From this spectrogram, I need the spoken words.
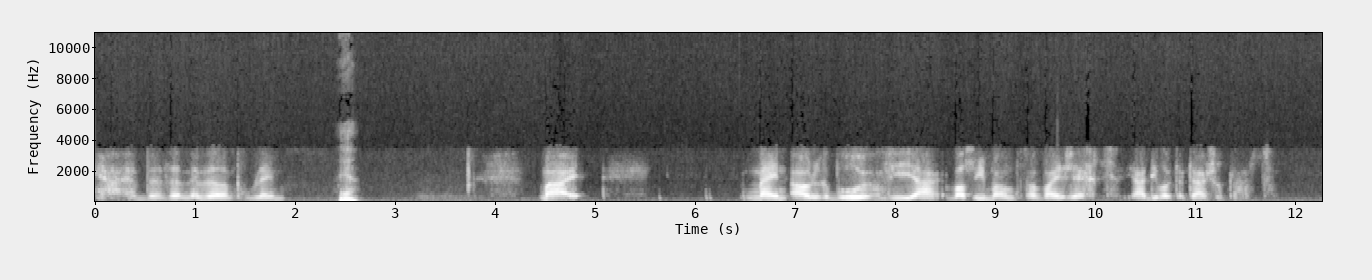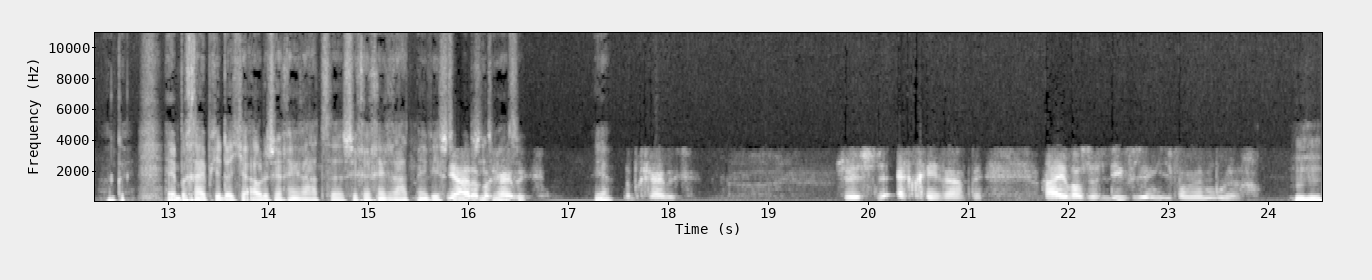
Ja, we, we, we hebben wel een probleem. Ja. Maar mijn oudere broer van vier jaar was iemand waarvan je zegt... ja, die wordt er thuis geplaatst. Oké. Hey, begrijp je dat je ouders er geen raad, eh, zich er geen raad mee wisten? Ja, dat begrijp ik. Ja? Dat begrijp ik. Ze wisten er echt geen raad mee. Hij was het lievelingetje van mijn moeder. Mhm.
